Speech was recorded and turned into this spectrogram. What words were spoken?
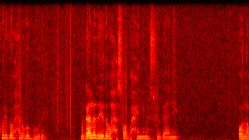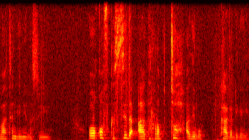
guriga waxaan uga guuray. Magaaladeeda waxaa soo baxay niman suudaaniya oo labaatan geni la siiyo oo qofka sida aada rabto adigu kaaga dhigaya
